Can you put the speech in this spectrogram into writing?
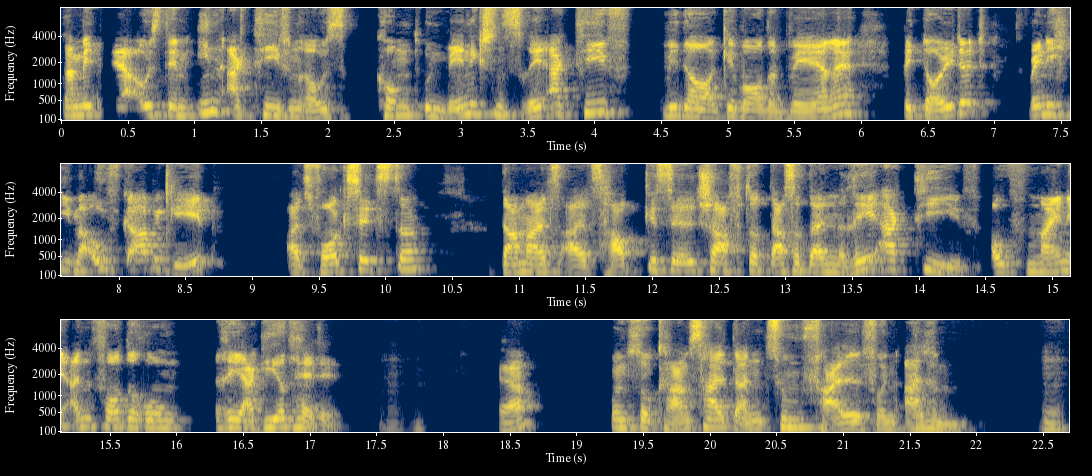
damit er aus dem Inaktiven rauskommt und wenigstens reaktiv wieder geworden wäre. Bedeutet, wenn ich ihm eine Aufgabe gebe, als Vorgesetzter, damals als Hauptgesellschafter, dass er dann reaktiv auf meine Anforderung reagiert hätte. Mhm. Ja. Und so kam es halt dann zum Fall von allem. Mhm.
